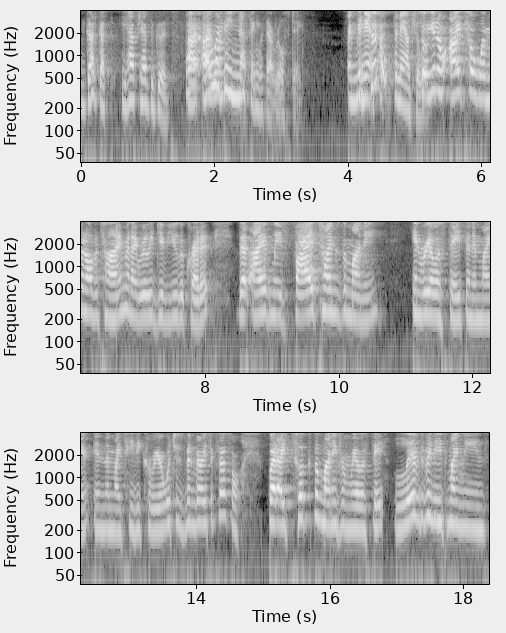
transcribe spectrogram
you got, got, you have to have the goods. Well, I, I I would want- be nothing without real estate. And me Finan- too. financially. So, you know, I tell women all the time, and I really give you the credit, that I have made five times the money in real estate than in my in the, my TV career, which has been very successful. But I took the money from real estate, lived beneath my means,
